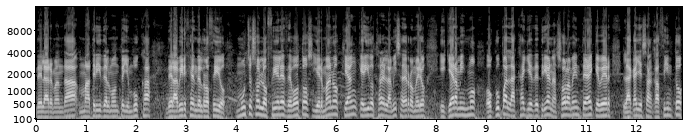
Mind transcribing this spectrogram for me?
de la Hermandad Matriz del Monte y en busca de la Virgen del Rocío. Muchos son los fieles, devotos y hermanos que han querido estar en la misa de Romero y que ahora mismo ocupan las calles de Triana. Solamente hay que ver la calle San Jacinto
